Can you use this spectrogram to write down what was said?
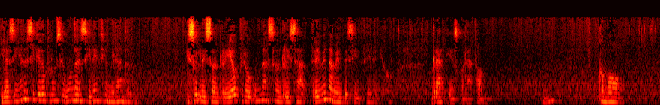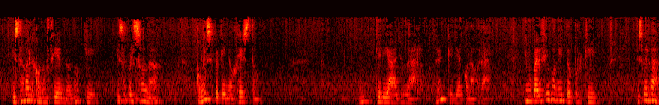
Y la señora se quedó por un segundo en silencio mirándolo. Eso le sonrió, pero una sonrisa tremendamente sincera. Dijo, gracias corazón. ¿Mm? Como que estaba reconociendo ¿no? que esa persona, con ese pequeño gesto, quería ayudar, ¿eh? quería colaborar. Y me pareció bonito porque es verdad,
